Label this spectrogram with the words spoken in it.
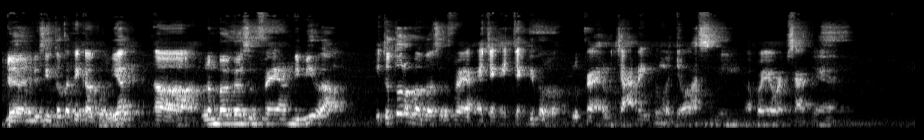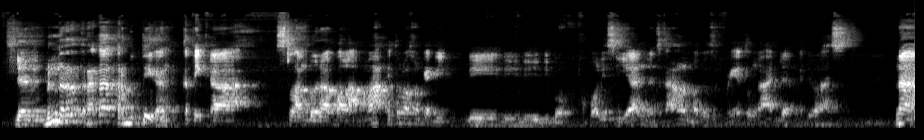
Dan di situ ketika gue lihat eh, lembaga survei yang dibilang itu tuh lembaga survei yang ecek-ecek gitu loh. Lu kayak lu cari itu nggak jelas nih apa ya websitenya. Dan bener ternyata terbukti kan ketika selang beberapa lama itu langsung kayak di di di di, ke kepolisian dan sekarang lembaga surveinya itu nggak ada nggak jelas. Nah,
